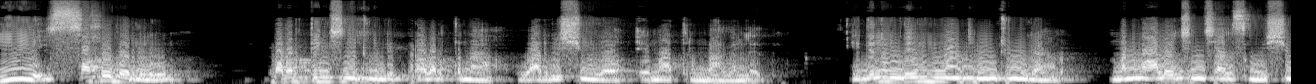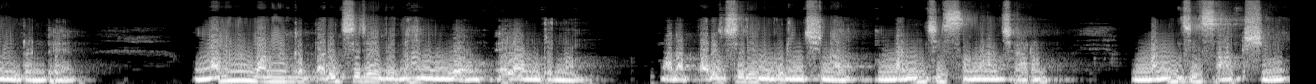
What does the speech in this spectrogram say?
ఈ సహోదరులు ప్రవర్తించినటువంటి ప్రవర్తన వారి విషయంలో ఏమాత్రం బాగలేదు. ఇది నేను దేవుని మాట వింటుండగా మనం ఆలోచించాల్సిన విషయం ఏంటంటే మనం మన యొక్క పరిచర్య విధానంలో ఎలా ఉంటున్నాం? మన పరిచర్యను గురించిన మంచి సమాచారం మంచి సాక్ష్యం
